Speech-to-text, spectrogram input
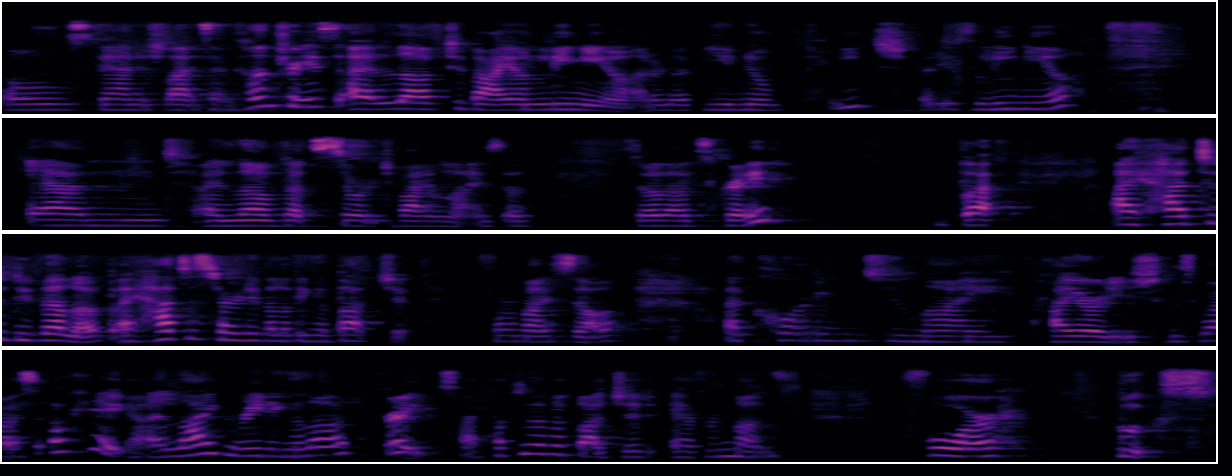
all Spanish Latin countries, I love to buy on Linio. I don't know if you know page, but it's Linio. And I love that store to buy online. So, so that's great. But I had to develop, I had to start developing a budget for myself according to my priorities, which was okay, I like reading a lot, great. I have to have a budget every month for books.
